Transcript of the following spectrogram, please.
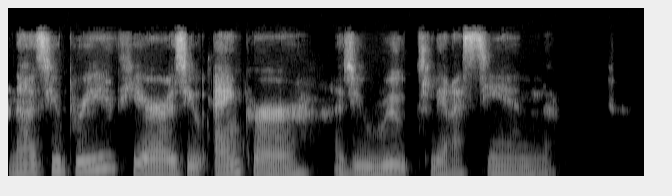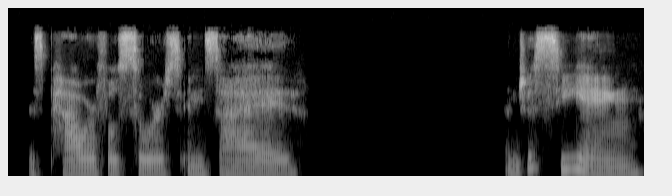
And as you breathe here, as you anchor, as you root les racines, this powerful source inside, and just seeing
